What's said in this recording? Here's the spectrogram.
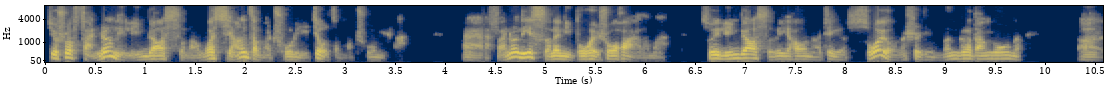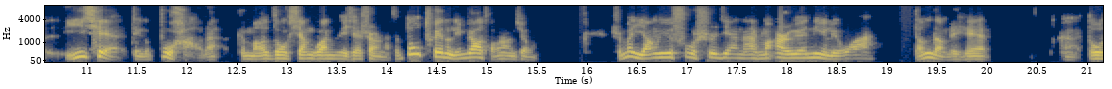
就说反正你林彪死了，我想怎么处理就怎么处理了，哎，反正你死了，你不会说话了嘛。所以林彪死了以后呢，这个所有的事情，文革当中呢，啊，一切这个不好的跟毛泽东相关的那些事儿呢，他都推到林彪头上去了。什么杨玉富事件呐，什么二月逆流啊，等等这些，啊，都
